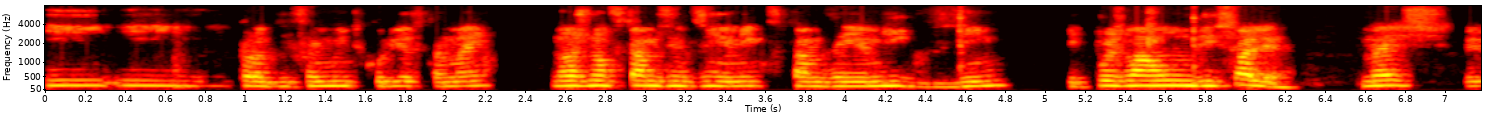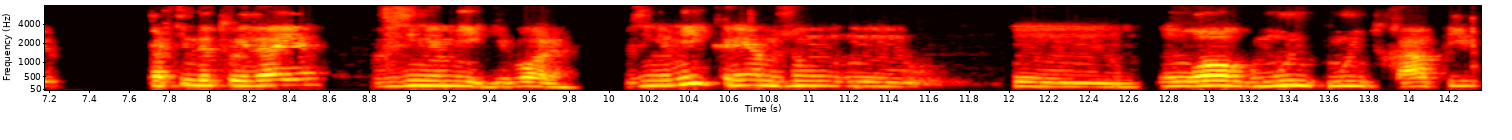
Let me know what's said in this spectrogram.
e, e, pronto, e foi muito curioso também. Nós não votámos em vizinho amigo, votámos em amigo vizinho, e depois lá um disse: Olha, mas eh, partindo da tua ideia, vizinho amigo, e bora. Vizinho amigo, criamos um, um, um, um logo muito, muito rápido.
